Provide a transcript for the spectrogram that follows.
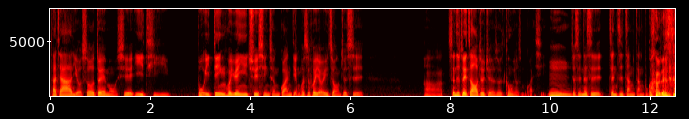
大家有时候对某些议题不一定会愿意去形成观点，或是会有一种就是，啊、甚至最糟就觉得说跟我有什么关系？嗯，就是那是政治脏脏不关我的事，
